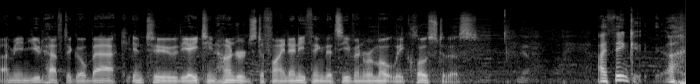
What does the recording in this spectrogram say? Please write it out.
I mean, you'd have to go back into the 1800s to find anything that's even remotely close to this. I think uh,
